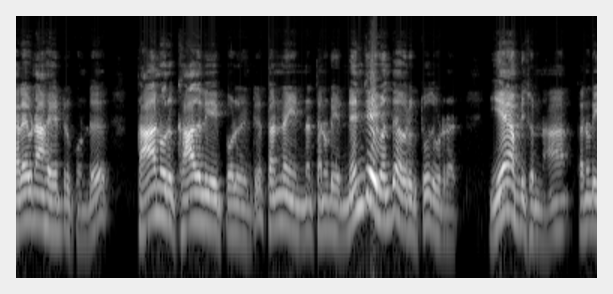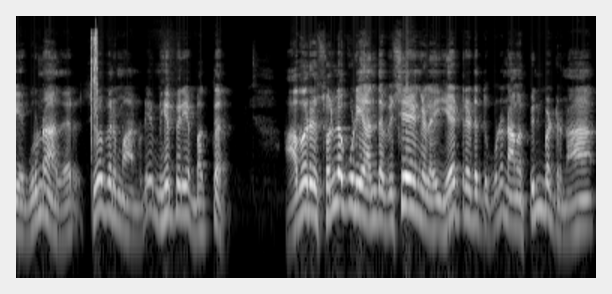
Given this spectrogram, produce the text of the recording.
தலைவனாக ஏற்றுக்கொண்டு தான் ஒரு காதலியைப் போல நின்று தன்னை தன்னுடைய நெஞ்சை வந்து அவருக்கு தூது விடுறார். ஏன் அப்படி சொன்னால் தன்னுடைய குருநாதர் சிவபெருமானுடைய மிகப்பெரிய பக்தர். அவர் சொல்லக்கூடிய அந்த விஷயங்களை ஏற்றெடுத்து கூட நாம் பின்பற்றினா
